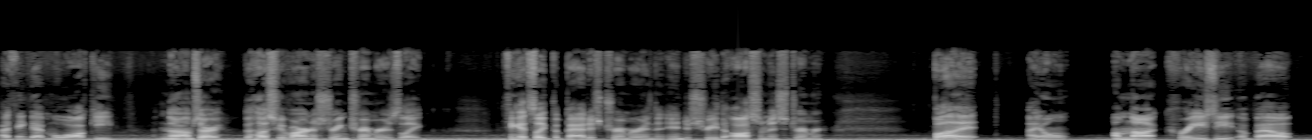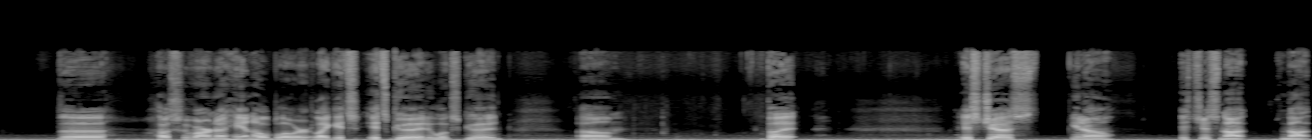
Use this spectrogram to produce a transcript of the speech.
I think that Milwaukee, no, I'm sorry, the Husqvarna string trimmer is like, I think it's like the baddest trimmer in the industry, the awesomest trimmer. But I don't, I'm not crazy about the Husqvarna handheld blower. Like it's it's good. It looks good. Um, but it's just you know, it's just not not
